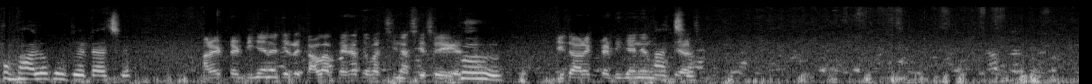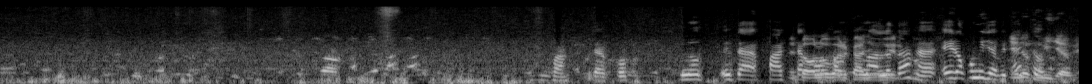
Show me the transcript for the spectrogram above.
খুব ভালো কিন্তু এটা আছে। আর একটা ডিজাইন আছে এটা কালার দেখাতে পাচ্ছি না শেষ হয়ে গেছে। এটা আরেকটা ডিজাইনের মধ্যে আচ্ছা। আছে। বাহ দেখো। এটা পাটটা আলাদা। হ্যাঁ এইরকমই যাবে তাই তো? যাবে।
